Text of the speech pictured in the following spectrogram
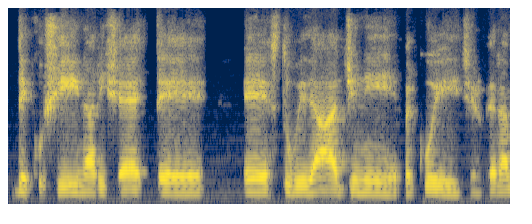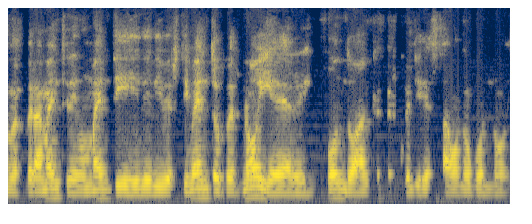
di cucina, ricette e stupidaggini, per cui erano veramente dei momenti di divertimento per noi e in fondo anche per quelli che stavano con noi.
